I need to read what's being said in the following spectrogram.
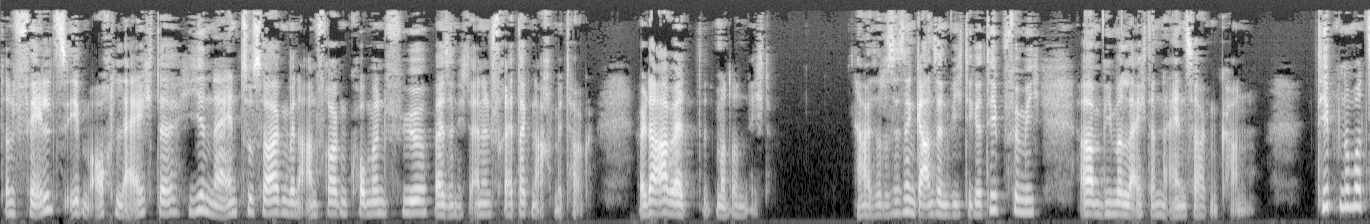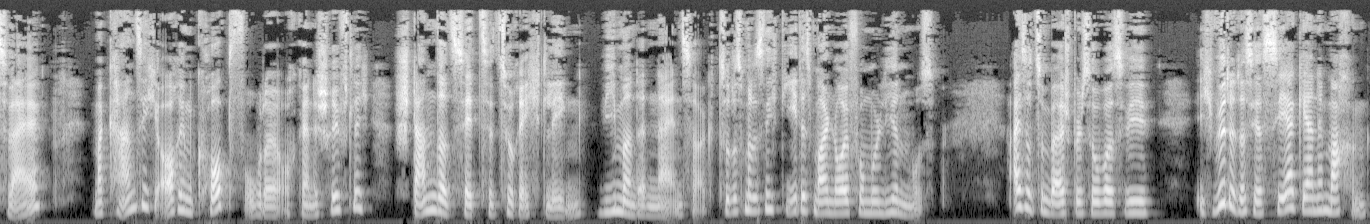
dann fällt es eben auch leichter, hier Nein zu sagen, wenn Anfragen kommen für, weiß ich nicht, einen Freitagnachmittag, weil da arbeitet man dann nicht. Also das ist ein ganz ein wichtiger Tipp für mich, ähm, wie man leichter Nein sagen kann. Tipp Nummer zwei, man kann sich auch im Kopf oder auch gerne schriftlich Standardsätze zurechtlegen, wie man denn Nein sagt, so dass man das nicht jedes Mal neu formulieren muss. Also zum Beispiel sowas wie, ich würde das ja sehr gerne machen,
